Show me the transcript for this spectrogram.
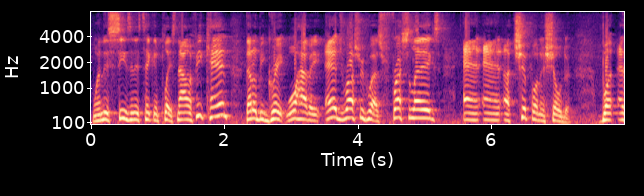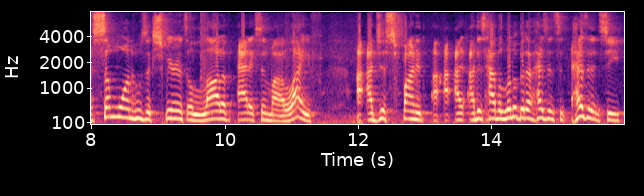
when this season is taking place. Now, if he can, that'll be great. We'll have a edge rusher who has fresh legs and, and a chip on his shoulder. But as someone who's experienced a lot of addicts in my life, I, I just find it, I, I, I just have a little bit of hesitancy, hesitancy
